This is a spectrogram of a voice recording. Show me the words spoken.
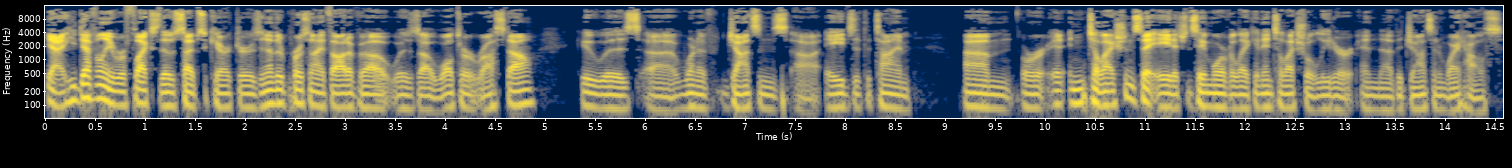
Yeah, he definitely reflects those types of characters. Another person I thought about was uh, Walter Rostow, who was uh, one of Johnson's uh, aides at the time, um, or until I shouldn't say aide, I should say more of a, like an intellectual leader in uh, the Johnson White House.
